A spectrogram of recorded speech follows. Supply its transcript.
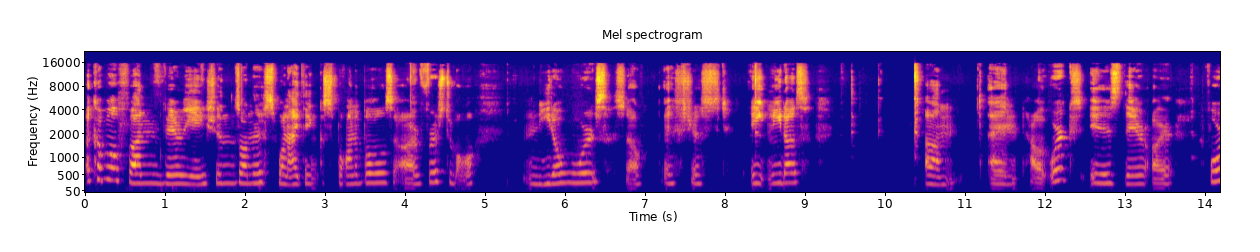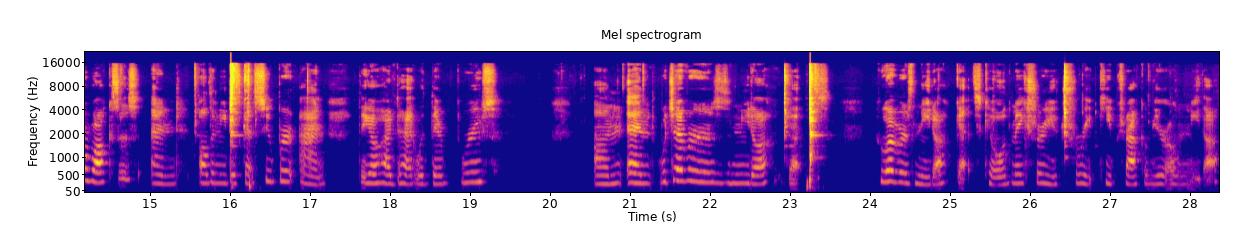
a couple of fun variations on this one, I think, spawnables are first of all Nita Wars. So it's just eight Nitas. Um, and how it works is there are four boxes, and all the Nitas get super, and they go head to head with their Bruce. Um, and whichever is Nita gets, whoever's Nita gets killed, make sure you treat, keep track of your own Nita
